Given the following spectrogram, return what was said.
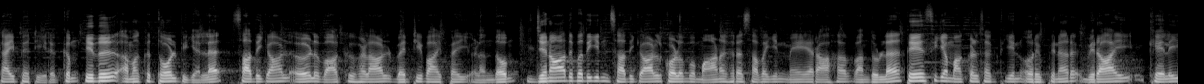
கைப்பற்றியிருக்கும். இது நமக்கு தோல்வியல்ல சதியால் ஏழு வாக்குகளால் வெற்றி வாய்ப்பை இழந்தோம். ஜனாதிபதியின் சதியால் கொழும்பு மாநகர சபையின் மேயராக வந்துள்ள தேசிய மக்கள் சக்தியின் உறுப்பினர் விராய் கெலி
